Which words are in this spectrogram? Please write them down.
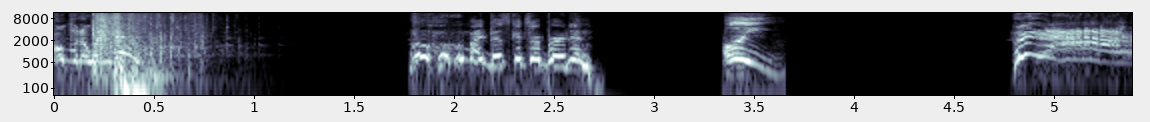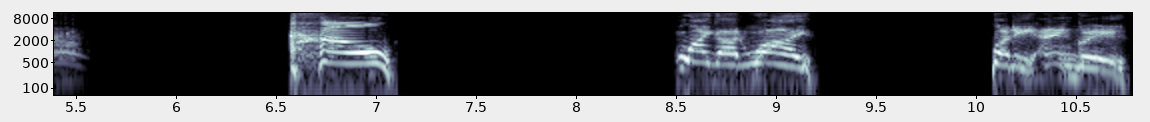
Open a window! Oh, my biscuits are burning! Oi! Ow! My god, why? Buddy, angry!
